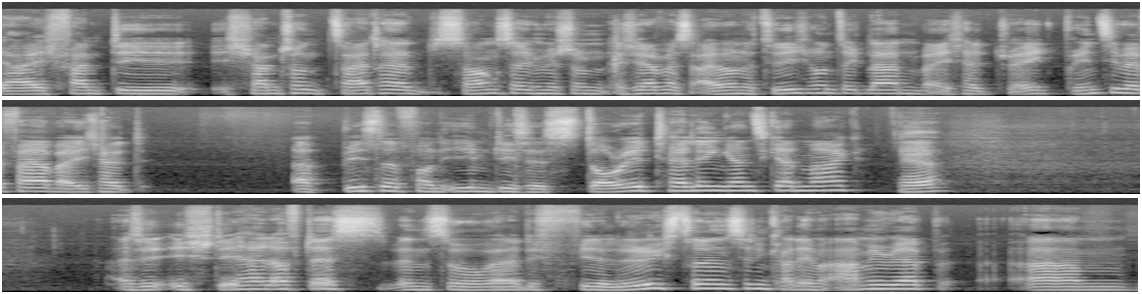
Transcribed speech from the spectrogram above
ja, ich fand die, ich fand schon zwei, drei Songs habe ich mir schon, ich habe mir das Album natürlich runtergeladen, weil ich halt Drake prinzipiell feiere, weil ich halt ein bisschen von ihm dieses Storytelling ganz gern mag. Ja. Also ich stehe halt auf das, wenn so relativ viele Lyrics drin sind, gerade im Army-Rap. Ähm,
